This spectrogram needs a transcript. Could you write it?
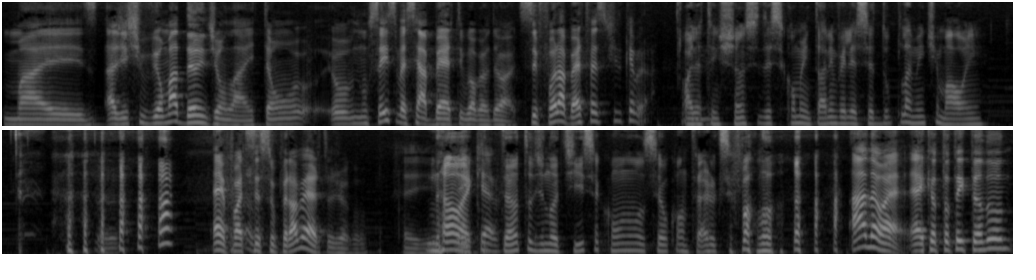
Mas a gente vê uma dungeon lá, então eu não sei se vai ser aberto igual Breath of the Wild. Se for aberto, faz sentido quebrar. Olha, tem chance desse comentário envelhecer duplamente mal, hein? É, pode ser super aberto o jogo. Não, é que quebra. tanto de notícia como o seu contrário que você falou. Ah, não, é. É que eu tô tentando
